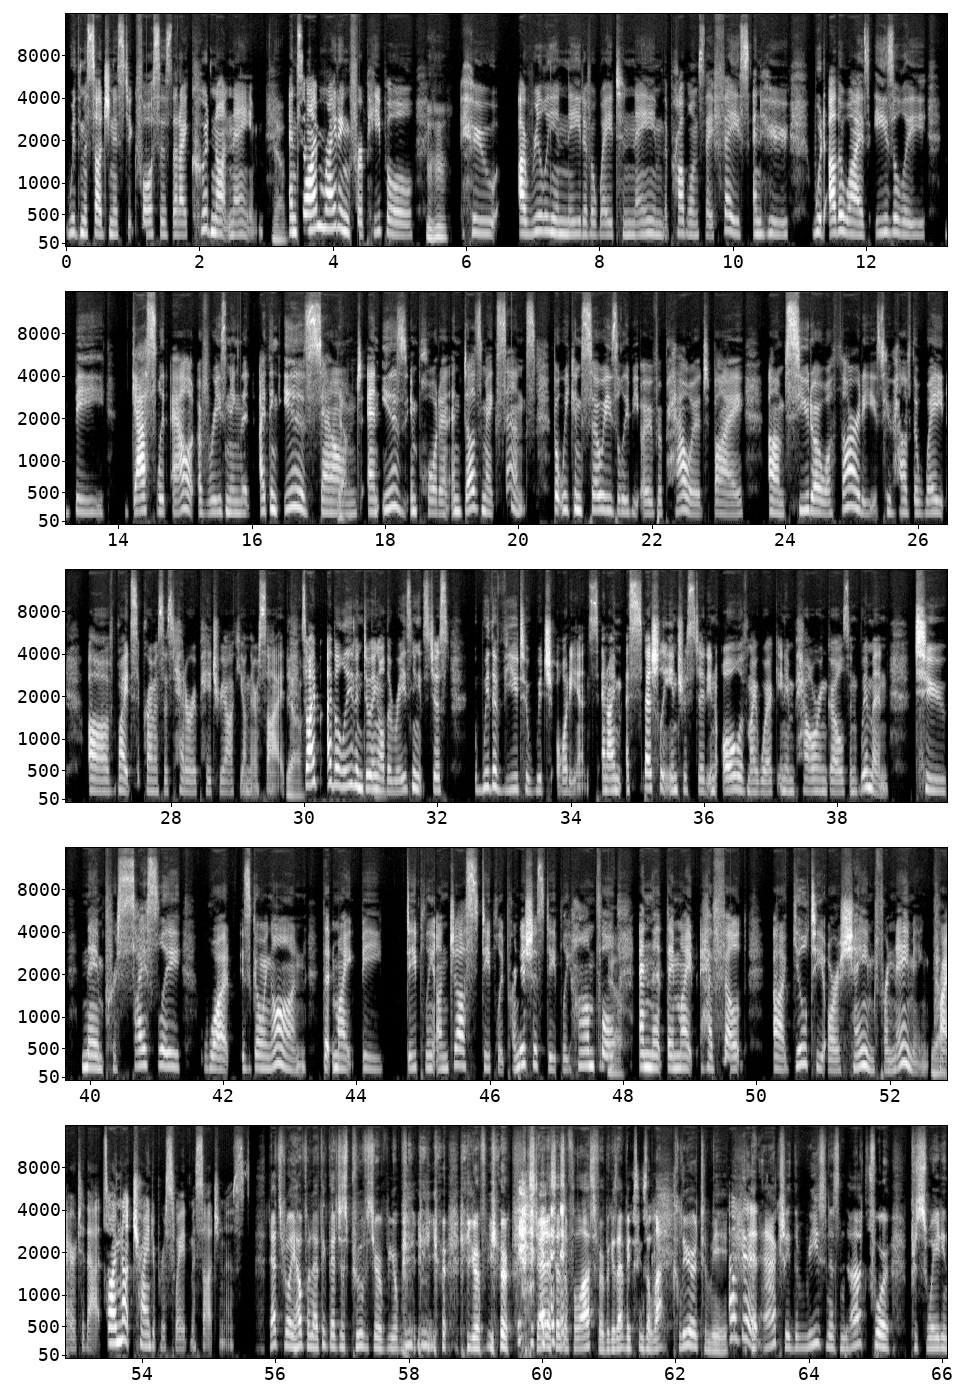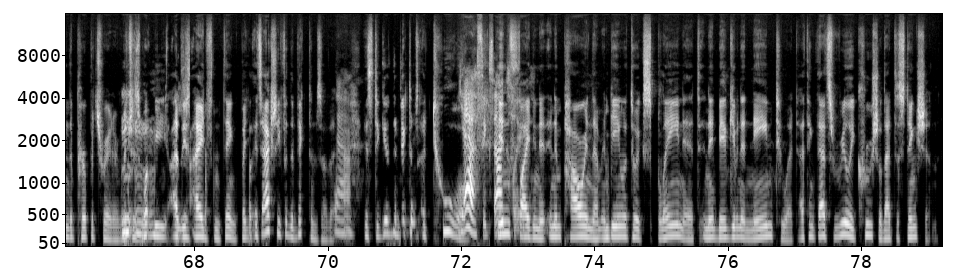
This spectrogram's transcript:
with misogynistic forces that I could not name. Yeah. And so I'm writing for people mm-hmm. who are really in need of a way to name the problems they face and who would otherwise easily be gaslit out of reasoning that I think is sound yeah. and is important and does make sense, but we can so easily be overpowered by um, pseudo authorities who have the weight of white supremacist heteropatriarchy on their side. Yeah. So I, I believe in doing all the reasoning. It's just with a view to which audience. And I'm especially interested in all of my work in empowering girls and women to name precisely what is going on that might be deeply unjust, deeply pernicious, deeply harmful, yeah. and that they might have felt uh, guilty or ashamed for naming yeah. prior to that. So I'm not trying to persuade misogynists. That's really helpful, and I think that just proves your your mm-hmm. your your, your status as a philosopher because that makes things a lot clearer to me. Oh, good. That actually the reason is not for persuading the perpetrator, which Mm-mm. is what we at least I often think, but it's actually for the victims of it. Yeah. It's to give the victims a tool. Yes, exactly. In fighting it and empowering them and being able to explain it and being given a name to it. I think that's really crucial. That distinction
